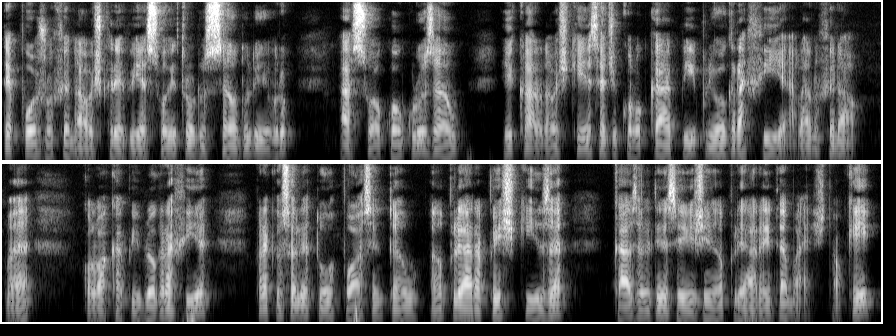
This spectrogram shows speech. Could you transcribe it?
depois no final, escrever a sua introdução do livro, a sua conclusão e, claro, não esqueça de colocar a bibliografia lá no final, não é? Coloca a bibliografia para que o seu leitor possa, então, ampliar a pesquisa caso ele deseje ampliar ainda mais, tá ok?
